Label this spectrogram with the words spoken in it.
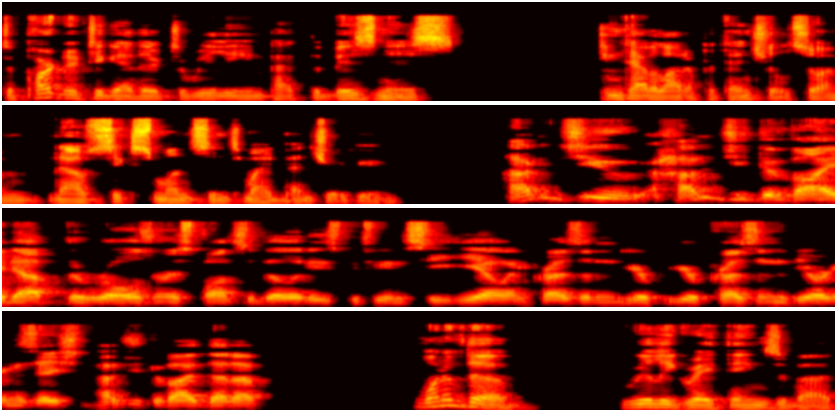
to partner together to really impact the business seem to have a lot of potential. So I'm now six months into my adventure here. How did you how did you divide up the roles and responsibilities between CEO and president? You're you're president of the organization. How did you divide that up? One of the really great things about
